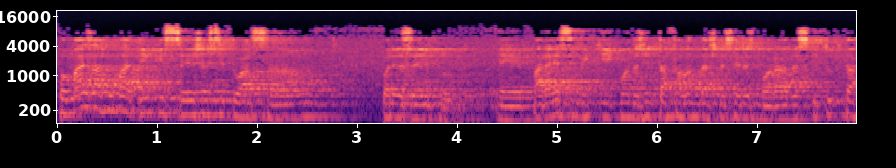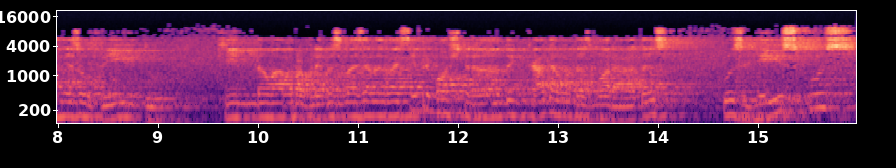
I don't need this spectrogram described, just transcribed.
por mais arrumadinho que seja a situação, por exemplo, é, parece-me que quando a gente está falando das terceiras moradas, que tudo está resolvido, que não há problemas, mas ela vai sempre mostrando em cada uma das moradas os riscos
